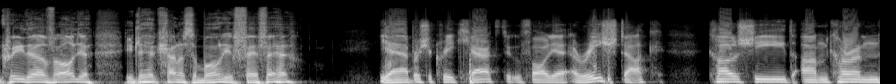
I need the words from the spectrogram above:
críd ah áile í lethe chena sa máí fé fethe. Ja bre se crí ceart de úfáile a ríisteach cáil siad an churan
